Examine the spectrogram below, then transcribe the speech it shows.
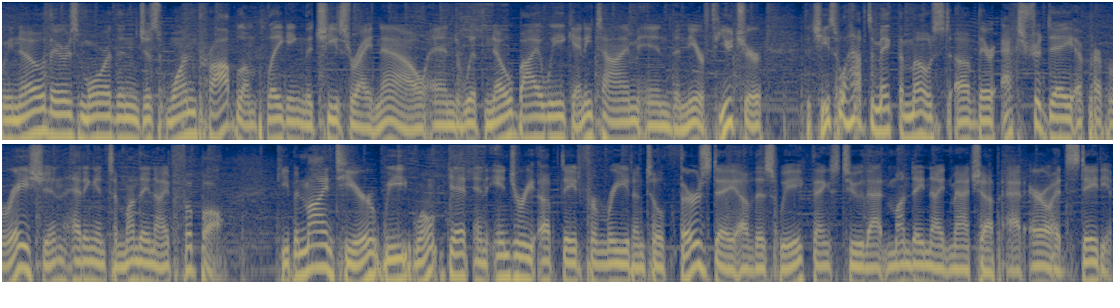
We know there's more than just one problem plaguing the Chiefs right now, and with no bye week anytime in the near future, the Chiefs will have to make the most of their extra day of preparation heading into Monday Night Football. Keep in mind here, we won't get an injury update from Reid until Thursday of this week, thanks to that Monday night matchup at Arrowhead Stadium.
